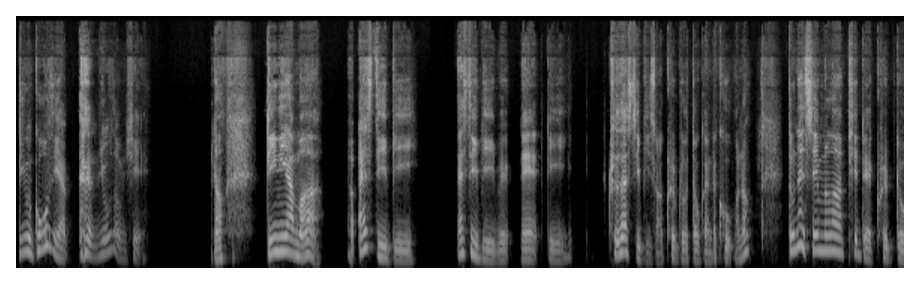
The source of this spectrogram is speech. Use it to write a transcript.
ဒီကိုစီကမျိုးစုံရှိနော်ဒီနေရာမှာ SDP SDP နဲ့ဒီ STB ဆိုတာ crypto token တစ်ခုပေါ့နော်သူနဲ့ similar ဖြစ်တဲ့ crypto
